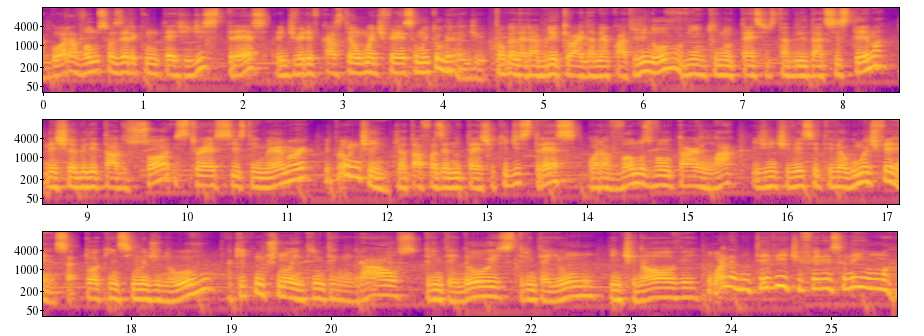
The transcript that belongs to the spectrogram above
Agora vamos fazer aqui um teste de estresse para a gente verificar se tem alguma diferença muito grande. Então galera, abri aqui o AIDA 64 de novo, vim aqui no teste de estabilidade do sistema, deixei habilitado só Stress System Memory e prontinho. Já tá fazendo o teste aqui de estresse. Agora vamos voltar lá e a gente ver se teve alguma diferença. Tô aqui em cima de novo. Aqui continua em 31 graus, 32, 31, 29. Olha, não teve diferença nenhuma.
